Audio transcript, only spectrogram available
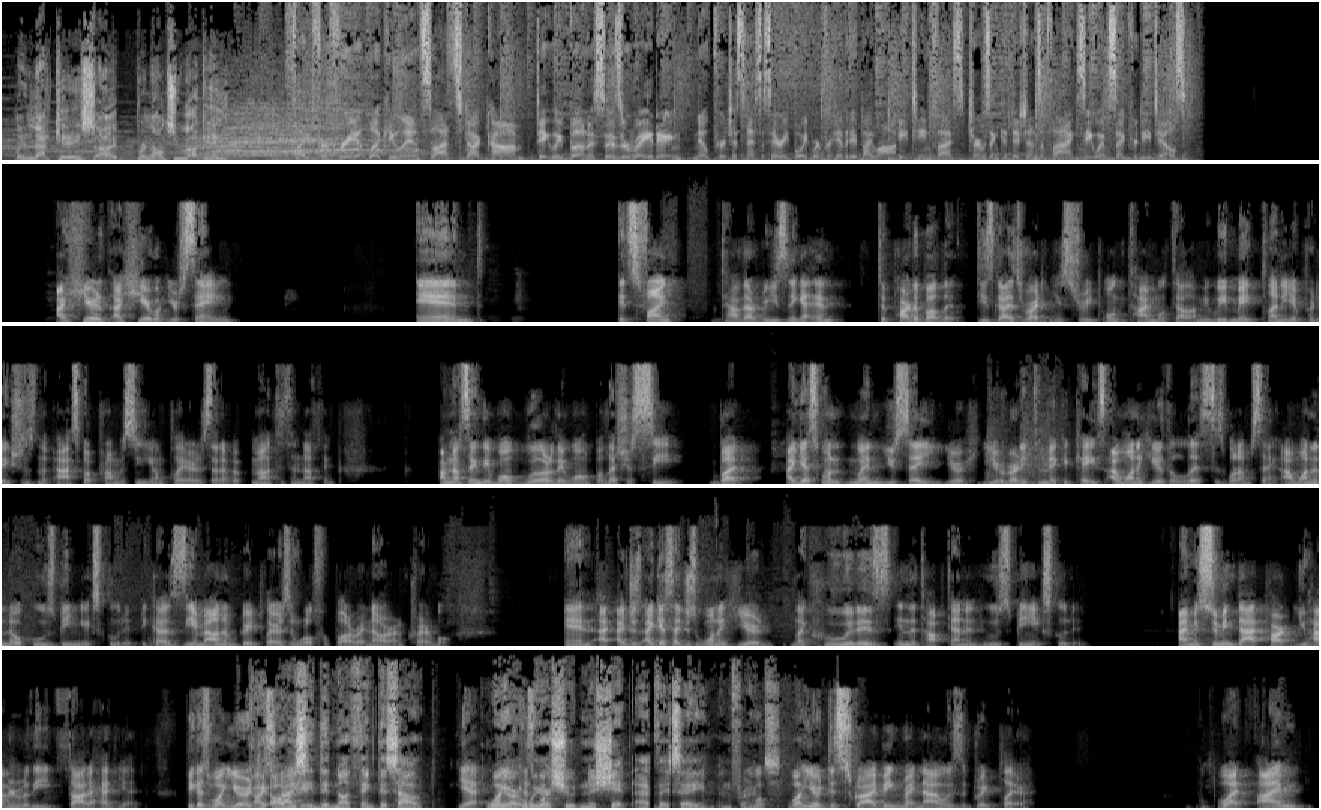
In that case, I pronounce you lucky. Play for free at LuckyLandSlots.com. Daily bonuses are waiting. No purchase necessary. Void where prohibited by law. 18 plus. Terms and conditions apply. See website for details. I hear I hear what you're saying, and it's fine to have that reasoning. And the part about that these guys writing history, only time will tell. I mean, we've made plenty of predictions in the past about promising young players that have amounted to nothing. I'm not saying they won't, will or they won't, but let's just see. But I guess when when you say you're you're ready to make a case, I want to hear the list. Is what I'm saying. I want to know who's being excluded because the amount of great players in world football right now are incredible. And I, I just I guess I just want to hear like who it is in the top ten and who's being excluded. I'm assuming that part you haven't really thought ahead yet, because what you're I obviously did not think this out. Yeah, we are we what, are shooting the shit, as they say in France. What, what you're describing right now is a great player. What I'm,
